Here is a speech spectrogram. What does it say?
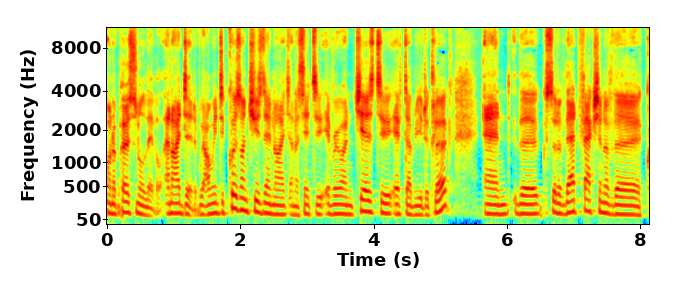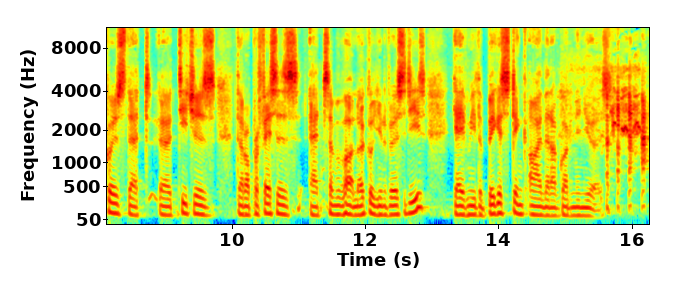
on a personal level, and I did. I went to quiz on Tuesday night, and I said to everyone, "Cheers to FW de Klerk," and the sort of that faction of the quiz that uh, teachers that are professors at some of our local universities gave me the biggest stink eye that I've gotten in years.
